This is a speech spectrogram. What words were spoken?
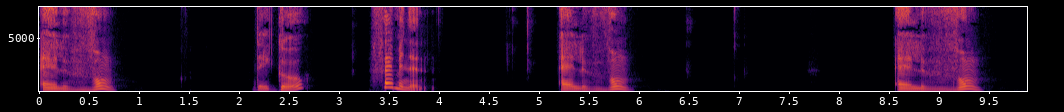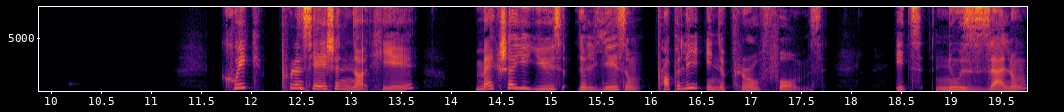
Elles vont. They go. Feminine. Elles vont. Elles vont. Quick pronunciation note here. Make sure you use the liaison properly in the plural forms. It's nous allons,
